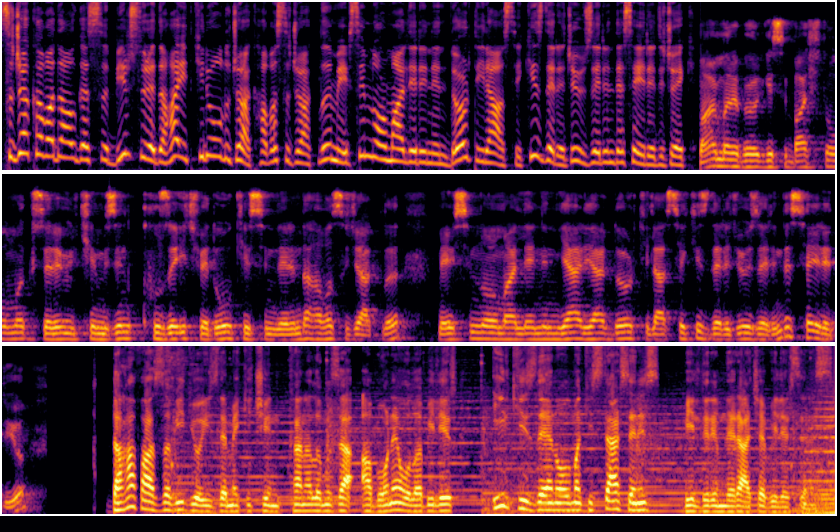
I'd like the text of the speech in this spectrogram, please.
Sıcak hava dalgası bir süre daha etkili olacak. Hava sıcaklığı mevsim normallerinin 4 ila 8 derece üzerinde seyredecek. Marmara bölgesi başta olmak üzere ülkemizin kuzey, iç ve doğu kesimlerinde hava sıcaklığı mevsim normallerinin yer yer 4 ila 8 derece üzerinde seyrediyor. Daha fazla video izlemek için kanalımıza abone olabilir, ilk izleyen olmak isterseniz bildirimleri açabilirsiniz.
